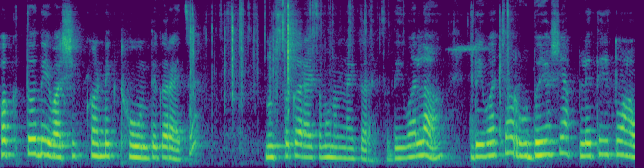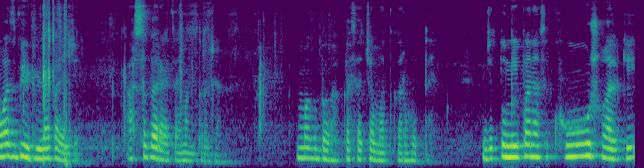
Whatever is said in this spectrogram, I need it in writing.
फक्त देवाशी कनेक्ट होऊन ते करायचं. नुसतं करायचं म्हणून नाही करायचं. देवाला देवाच्या हृदयाशी आपले ते तो आवाज भिडला पाहिजे. असं करायचं आहे मंत्रजाप मग बघा कसा चमत्कार होतो आहे म्हणजे तुम्ही पण असं खुश व्हाल की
